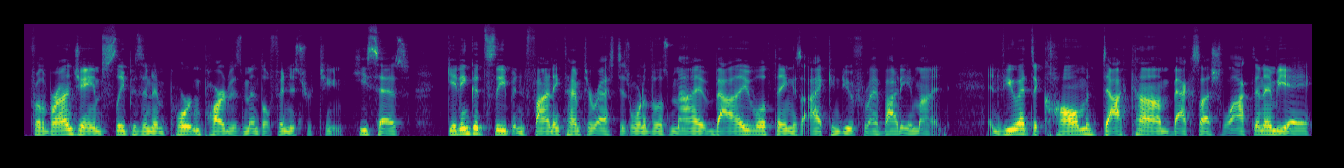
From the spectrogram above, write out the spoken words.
For LeBron James, sleep is an important part of his mental fitness routine. He says, Getting good sleep and finding time to rest is one of those valuable things I can do for my body and mind. And if you head to calm.com backslash locked NBA,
